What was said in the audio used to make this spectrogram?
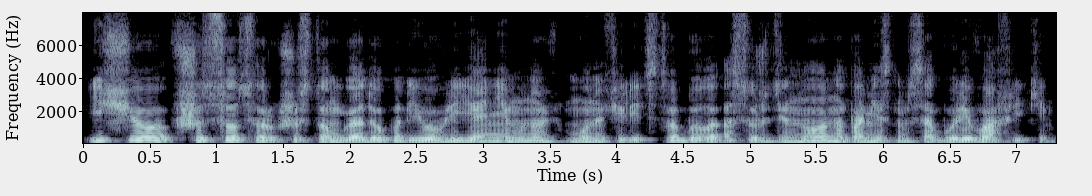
Еще в 646 году под его влиянием монофилитство было осуждено на поместном соборе в Африке.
